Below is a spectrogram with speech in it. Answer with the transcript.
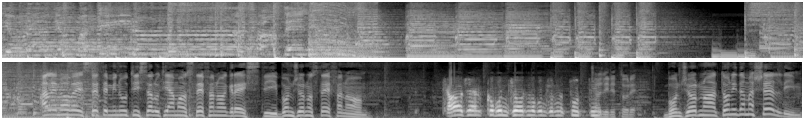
Radio Radio Mattino Sport News Alle 9 e 7 minuti salutiamo Stefano Agresti. Buongiorno Stefano. Ciao Gerco, buongiorno, buongiorno a tutti. Ciao direttore. Buongiorno a Tony Damascelli.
